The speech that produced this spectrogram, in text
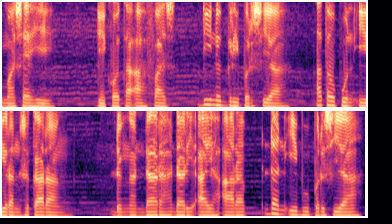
Masehi di kota Ahvaz di negeri Persia ataupun Iran sekarang dengan darah dari ayah Arab dan ibu Persia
